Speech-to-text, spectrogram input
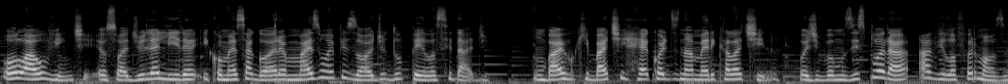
Olá, ouvinte. Eu sou a Júlia Lira e começa agora mais um episódio do Pela Cidade. Um bairro que bate recordes na América Latina. Hoje vamos explorar a Vila Formosa.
